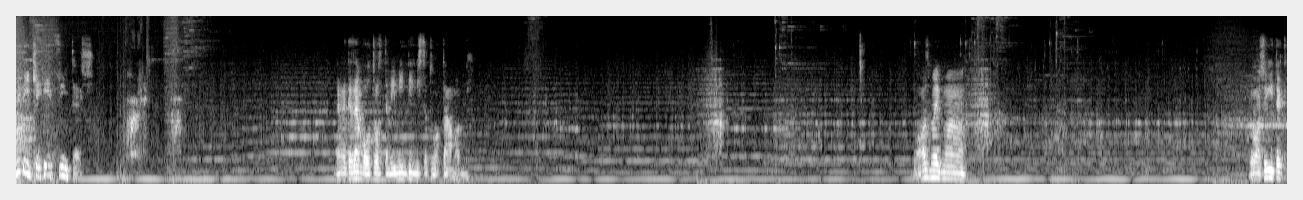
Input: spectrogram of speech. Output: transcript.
Mindig 7 szintes! Ennek ez nem volt rossz, de még mindig vissza tudok támadni. Az meg már... Jó, segítek.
